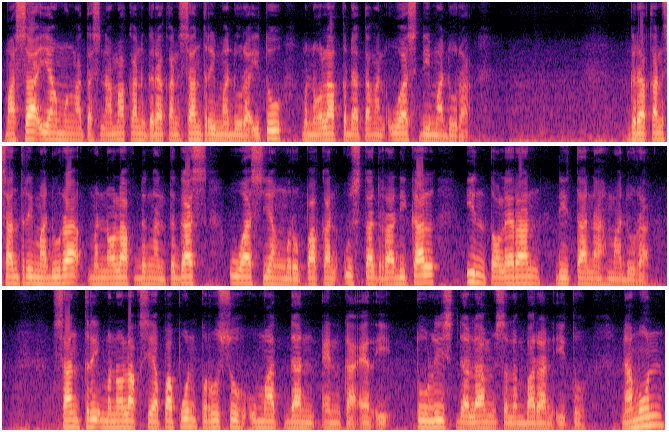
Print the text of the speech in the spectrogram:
Masa yang mengatasnamakan gerakan santri Madura itu menolak kedatangan UAS di Madura. Gerakan santri Madura menolak dengan tegas UAS yang merupakan ustadz radikal intoleran di tanah Madura santri menolak siapa pun perusuh umat dan NKRI, tulis dalam selembaran itu. Namun,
